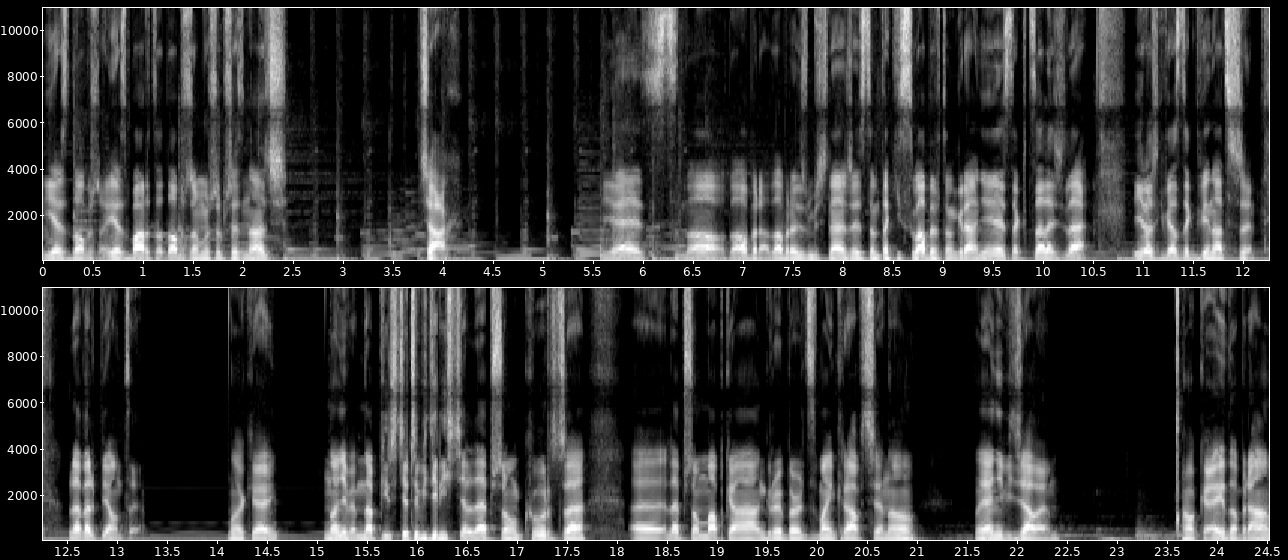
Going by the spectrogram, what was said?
jest dobrze, jest bardzo dobrze, muszę przyznać. Ciach. Jest, no, dobra, dobra, już myślałem, że jestem taki słaby w tą grę, nie jest tak wcale źle. Ilość gwiazdek 2 na 3. Level 5. Okej. No nie wiem, napiszcie, czy widzieliście lepszą, kurczę, e, lepszą mapkę Angry Birds w Minecrafcie, no. No ja nie widziałem. Okej, dobra.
